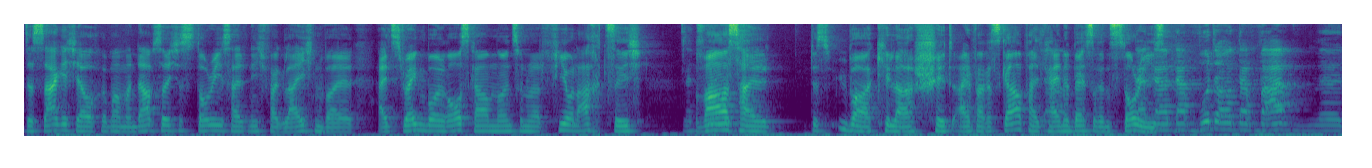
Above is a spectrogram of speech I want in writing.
das sage ich ja auch immer, man darf solche Stories halt nicht vergleichen, weil als Dragon Ball rauskam 1984, Natürlich. war es halt das Überkiller-Shit einfach. Es gab halt Ja. keine besseren da, Stories. da, da wurde auch, da war, äh,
